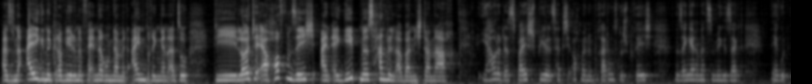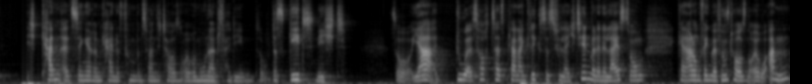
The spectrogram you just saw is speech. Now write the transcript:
also eine eigene gravierende Veränderung damit einbringen. Also die Leute erhoffen sich ein Ergebnis, handeln aber nicht danach. Ja, oder das Beispiel, das hatte ich auch mal in einem Beratungsgespräch, eine Sängerin hat zu mir gesagt, ja gut, ich kann als Sängerin keine 25.000 Euro im Monat verdienen. So, das geht nicht. So, ja, du als Hochzeitsplaner kriegst es vielleicht hin, weil deine Leistung, keine Ahnung, fängt bei 5.000 Euro an.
